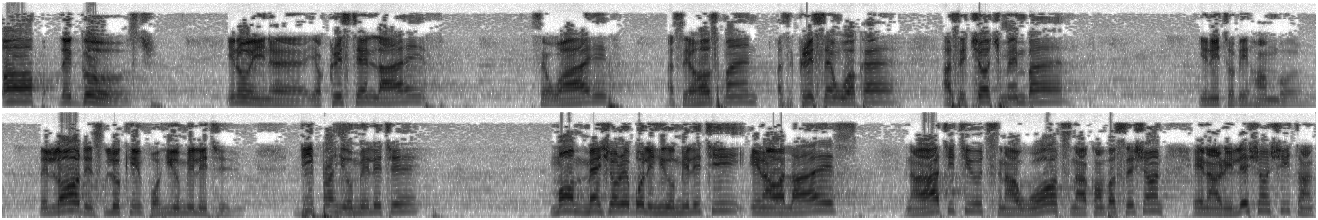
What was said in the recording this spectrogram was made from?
up the ghost. You know, in uh, your Christian life, as a wife, as a husband, as a Christian worker, as a church member, you need to be humble. The Lord is looking for humility. Deeper humility, more measurable humility in our lives, in our attitudes, in our words, in our conversation, in our relationship and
